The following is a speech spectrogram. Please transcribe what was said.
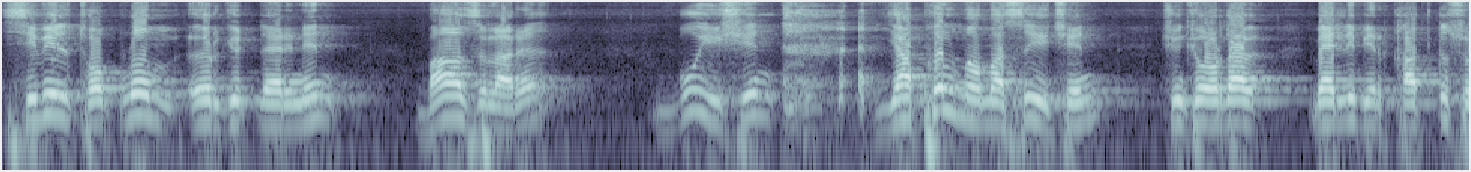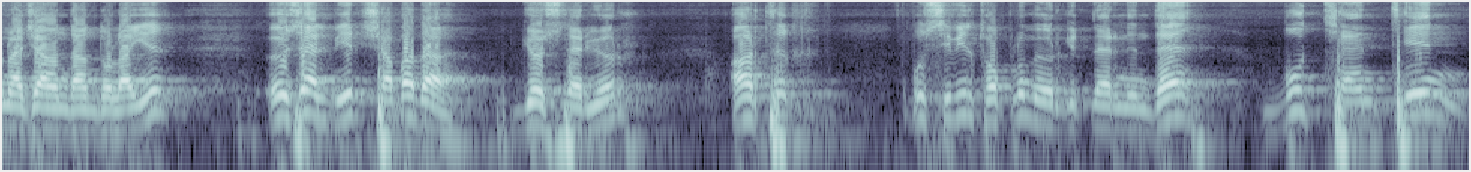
sivil toplum örgütlerinin bazıları bu işin yapılmaması için çünkü orada belli bir katkı sunacağından dolayı özel bir çaba da gösteriyor. Artık bu sivil toplum örgütlerinin de bu kentin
